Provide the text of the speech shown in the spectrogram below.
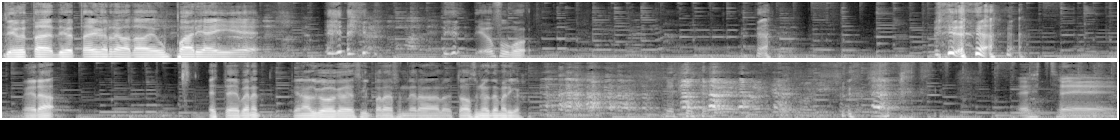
Diego está, Diego está bien arrebatado, hay un party ahí. eh. Diego fumó. Mira, este, Bennett, ¿tiene algo que decir para defender a los Estados Unidos de América? Este.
